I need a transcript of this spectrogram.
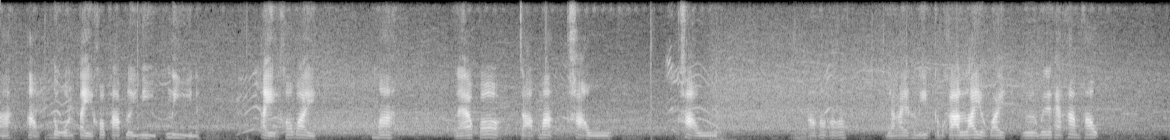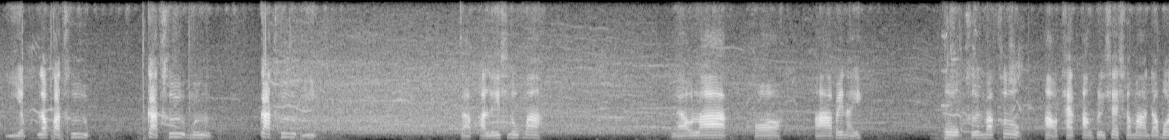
ฮะอ้าวโดนเตะเข้าพับเลยนี่นี่เนี่ยเตะเข้าไปมา แล้วก็จับมาเข่า เข่าเอาเอาเอายังไงครั้นี้กรรมการไล่ออกไป เออ ไม่ได้แท็กห้ามเข้า เหยียบแล้วกระทืบ กระทืบมือกระทืบอีก จับอลิสลุกมา แล้วลากคอพาไปไหนโอเคิร์นบัคเคิลอ้าวแท็กพังพรินเซสเข้ามาดับเบิล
